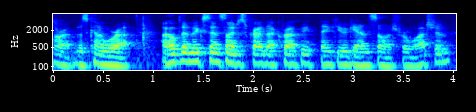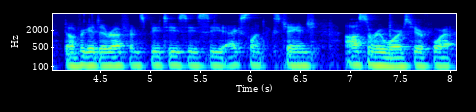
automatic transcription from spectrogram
all right that's kind of where we're at. I hope that makes sense and i described that correctly. Thank you again so much for watching. Don't forget to reference btcc excellent exchange. Awesome rewards here for it.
